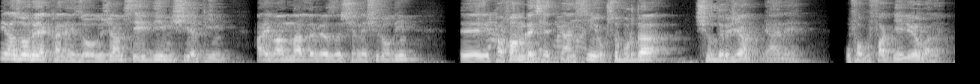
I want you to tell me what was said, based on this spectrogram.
Biraz oraya kanalize olacağım. Sevdiğim işi yapayım. Hayvanlarla biraz aşırı neşir olayım. Ee, kafam resetlensin. Yoksa burada çıldıracağım. Yani ufak ufak geliyor bana.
